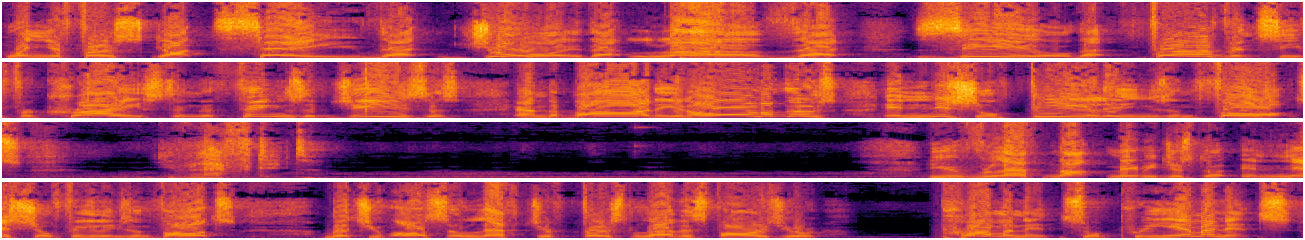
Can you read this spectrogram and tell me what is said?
when you first got saved, that joy, that love, that zeal, that fervency for Christ and the things of Jesus and the body and all of those initial feelings and thoughts, you've left it. You've left not maybe just the initial feelings and thoughts, but you've also left your first love as far as your prominence or preeminence?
